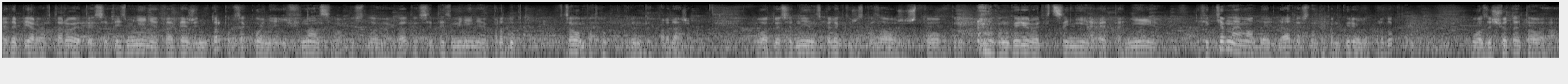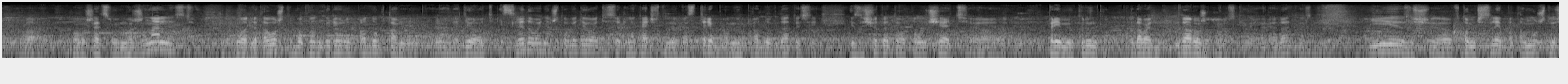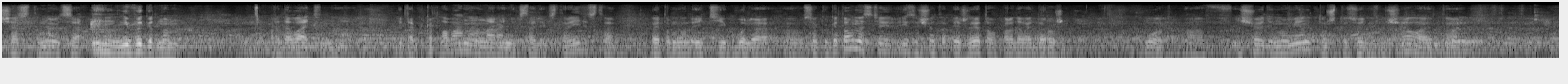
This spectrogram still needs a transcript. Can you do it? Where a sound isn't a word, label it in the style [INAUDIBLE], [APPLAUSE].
Это первое. Второе, то есть это изменение, это опять же не только в законе и финансовых условиях, да, то есть это изменение изменение продукта, в целом подход к рынку к продажам. Вот, то есть один из коллег уже сказал уже, что [CLEARS THROAT] конкурировать в цене это не эффективная модель, да, то есть надо конкурировать продуктом. Вот, за счет этого а, повышать свою маржинальность. Вот, для того, чтобы конкурировать продуктом, надо делать исследования, чтобы делать действительно качественный, востребованный продукт, да, то есть и, и за счет этого получать э, премию к рынку, продавать дороже, по-русски говоря, да, то есть, и в том числе потому, что сейчас становится [CLEARS THROAT] невыгодным продавать на этапе котлована, на ранних стадиях строительства, поэтому надо идти к более э, высокой готовности и за счет, опять же, этого продавать дороже. Вот. А еще один момент, то, что сегодня звучало, это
